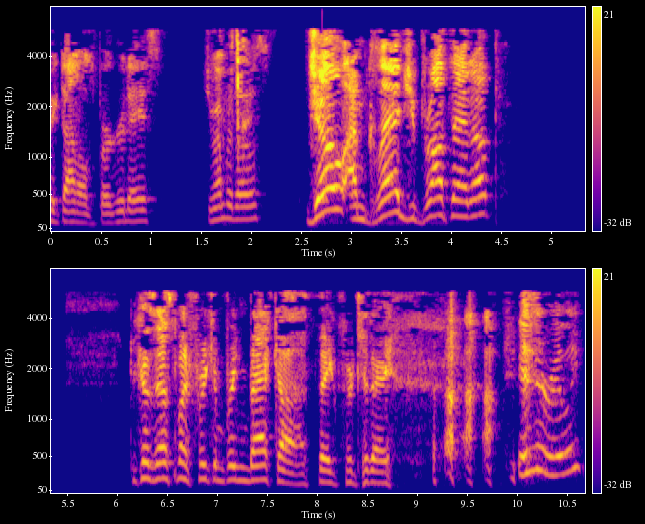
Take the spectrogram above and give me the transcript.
McDonald's burger days. Do you remember those? Joe, I'm glad you brought that up because that's my freaking bring back, uh, thing for today. Is it really?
